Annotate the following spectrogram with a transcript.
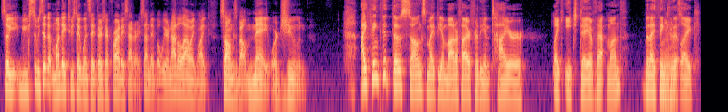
So you, you so we still got Monday, Tuesday, Wednesday, Thursday, Friday, Saturday, Sunday, but we are not allowing like songs about May or June. I think that those songs might be a modifier for the entire, like each day of that month. But I think Mhm. that like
